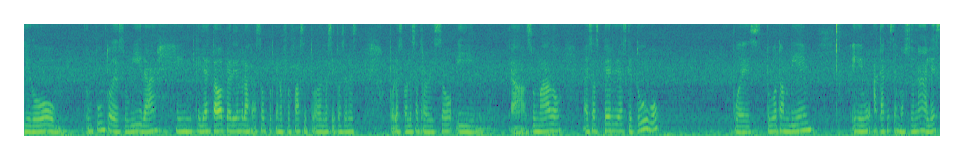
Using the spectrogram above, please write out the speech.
llegó un punto de su vida en el que ya estaba perdiendo la razón porque no fue fácil todas las situaciones por las cuales atravesó y ha sumado a esas pérdidas que tuvo, pues tuvo también eh, ataques emocionales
